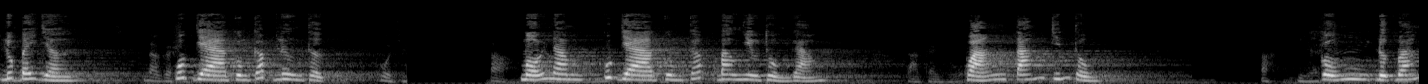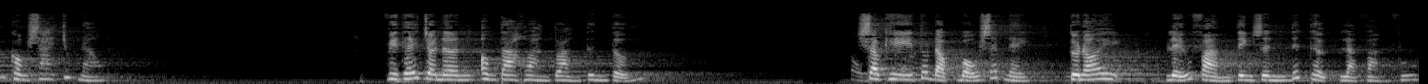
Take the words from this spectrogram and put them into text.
Lúc bấy giờ, quốc gia cung cấp lương thực. Mỗi năm, quốc gia cung cấp bao nhiêu thùng gạo? Khoảng 8-9 thùng. Cũng được đoán không sai chút nào. Vì thế cho nên ông ta hoàn toàn tin tưởng. Sau khi tôi đọc bộ sách này, Tôi nói, Liễu Phạm tiên sinh đích thực là phàm phu.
